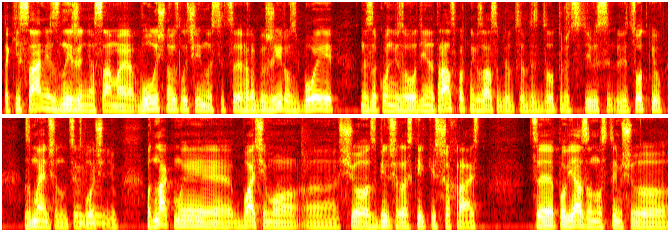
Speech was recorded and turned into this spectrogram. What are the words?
такі самі зниження саме вуличної злочинності це грабежі, розбої, незаконні заволодіння транспортних засобів. Це десь до 30% зменшено цих злочинів. Однак ми бачимо, що збільшилась кількість шахрайств. Це пов'язано з тим, що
